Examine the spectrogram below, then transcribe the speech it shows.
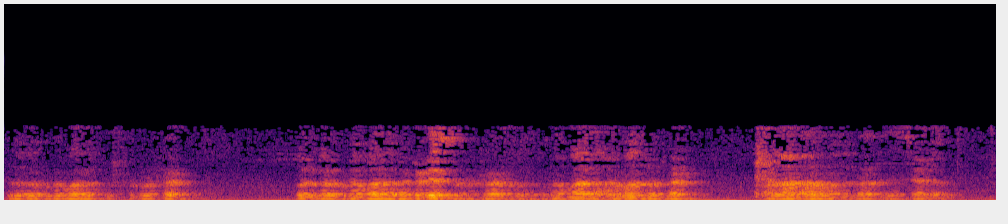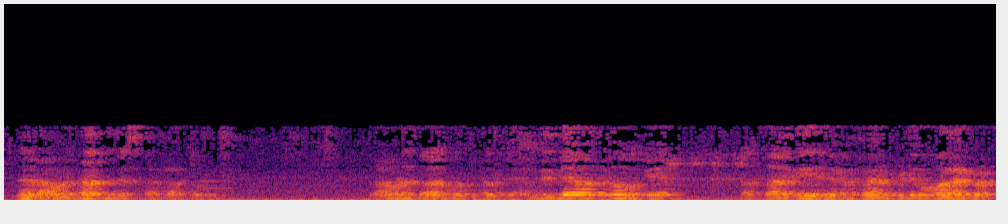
కొన్ని కొన్ని కుటుంబాల్లో కృష్ణుడు ఉంటాడు. కొన్ని కొన్ని కుటుంబాల్లో వెంకటేశ్వరుడు ఉంటాడు కొన్ని కుటుంబాల్లో హనుమంతుడు ఉంటాడు. మా నాన్న హనుమంతుడు ప్రార్థన చేశాడు. నేను రావణుడు ప్రార్థన చేస్తాను రాత్రి రాముడు హనుమంతుడు అంటే అన్ని దేవతలు ఒకే తత్వానికి రకరకాల పిండి బొమ్మలు అంటాడు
